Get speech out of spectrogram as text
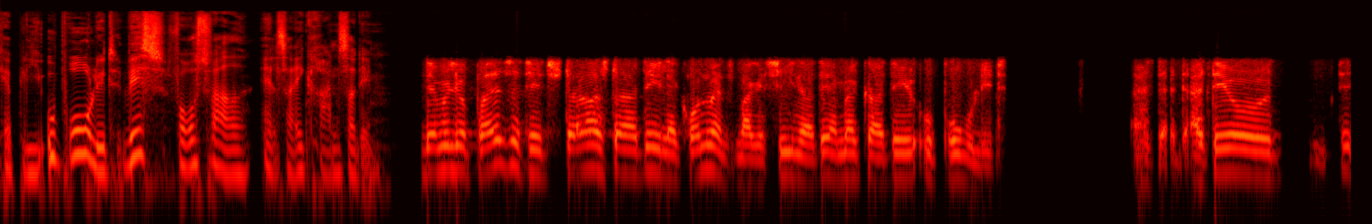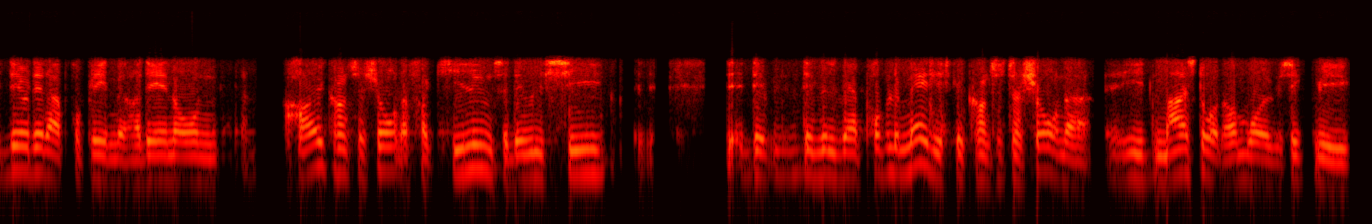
kan blive ubrugeligt, hvis forsvaret altså ikke renser det. Det vil jo brede sig til et større og større del af grundvandsmagasiner, og dermed gøre det ubrugeligt. Altså, altså, det, er jo, det, det er jo det, der er problemet, og det er nogle høje koncentrationer fra kilden, så det vil sige, det, det, det vil være problematiske koncentrationer i et meget stort område, hvis ikke vi,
